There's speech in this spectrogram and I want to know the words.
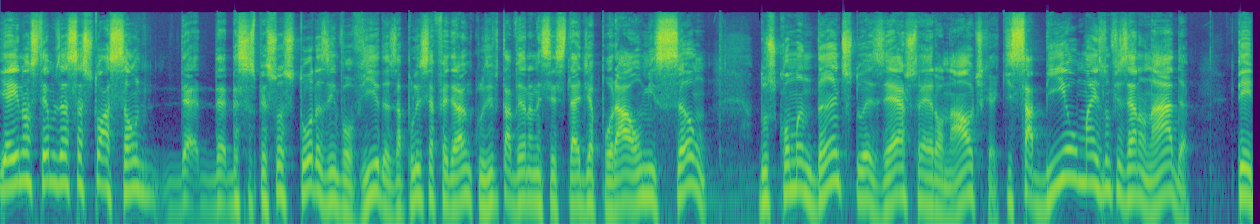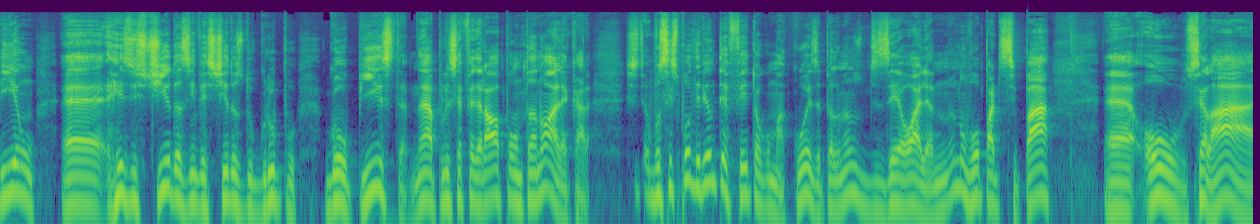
E aí nós temos essa situação de, de, dessas pessoas todas envolvidas. A Polícia Federal, inclusive, está vendo a necessidade de apurar a omissão dos comandantes do Exército Aeronáutica que sabiam, mas não fizeram nada, teriam é, resistido às investidas do grupo golpista, né? A Polícia Federal apontando: olha, cara, vocês poderiam ter feito alguma coisa, pelo menos dizer: olha, eu não vou participar, é, ou sei lá.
